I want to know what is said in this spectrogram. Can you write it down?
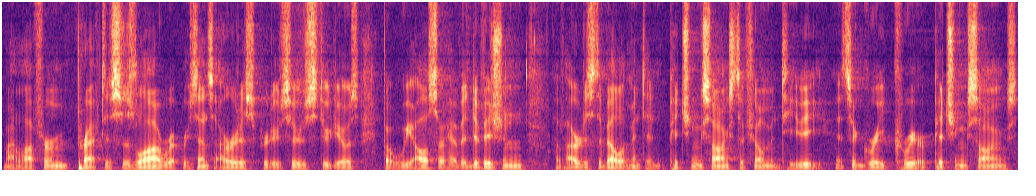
My law firm practices law, represents artists, producers, studios, but we also have a division of artist development and pitching songs to film and TV. It's a great career, pitching songs,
